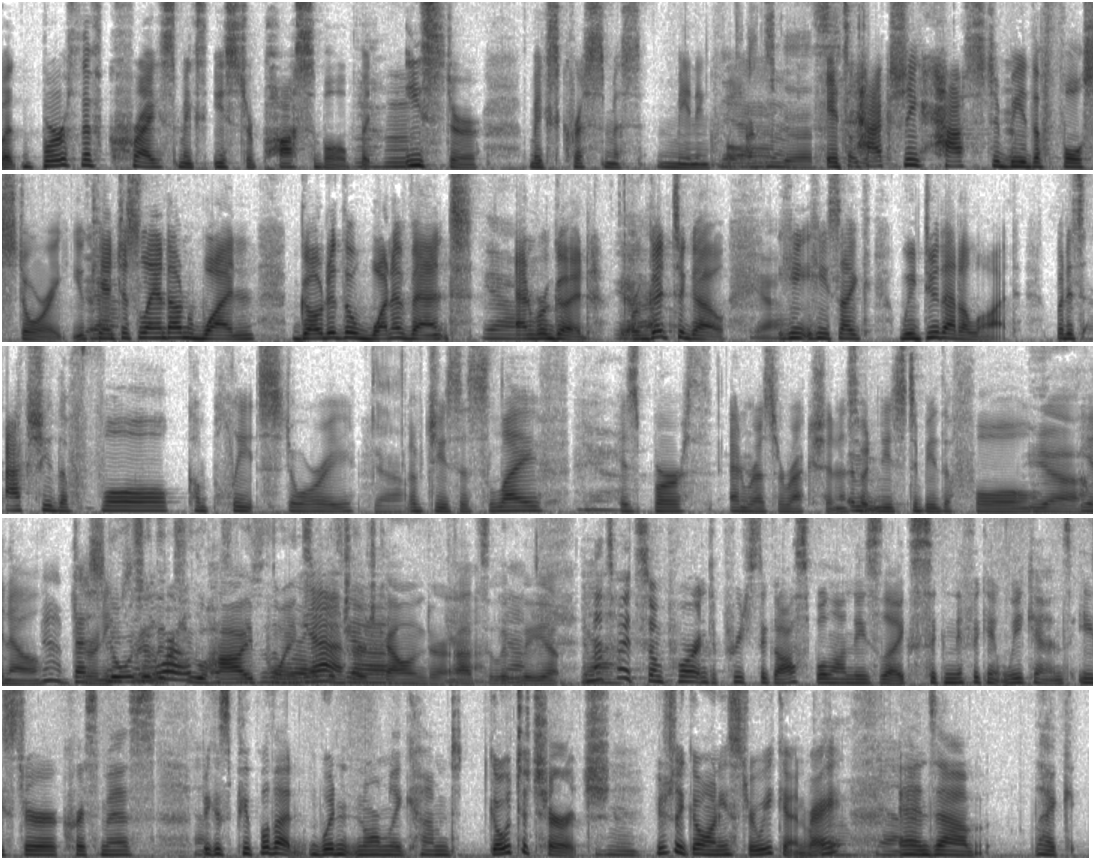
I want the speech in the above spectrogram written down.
But birth of Christ makes Easter possible, but mm-hmm. Easter makes Christmas meaningful. That's good. It actually has to be the full story. You can't just land on one, go to the one event, Yeah. and we're good. We're good to go. Yeah. He, he's like, we do that a lot, but it's actually the full, complete story Yeah. of Jesus' life, Yeah. his birth, and resurrection. And, so it needs to be the full, Yeah. you know, Yeah, best journey. Those are the the world. two Best high news the points of the church Yeah. calendar. Absolutely, yeah. And that's why it's so important to preach the gospel on these like significant weekends, Easter, Christmas, because people that wouldn't normally come to go to church usually go on Easter weekend, right? Yeah. And um, like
